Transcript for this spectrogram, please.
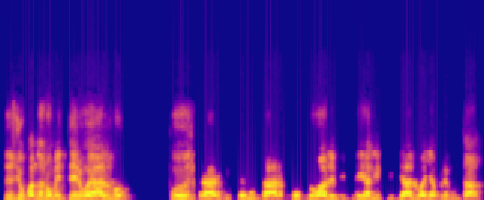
Entonces, yo cuando no me entero de algo, puedo entrar y preguntar o probablemente hay alguien que ya lo haya preguntado.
